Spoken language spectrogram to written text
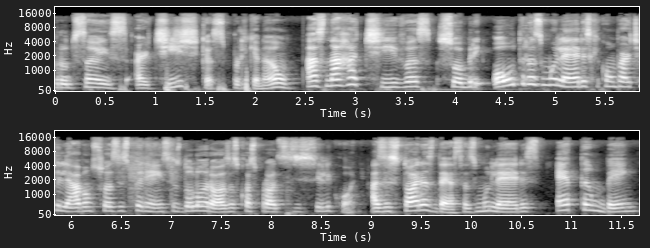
produções artísticas, por que não? As narrativas sobre outras mulheres que compartilhavam suas experiências dolorosas com as próteses de silicone. As histórias dessas mulheres é também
